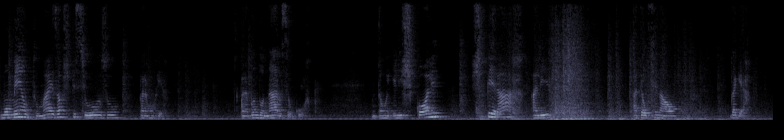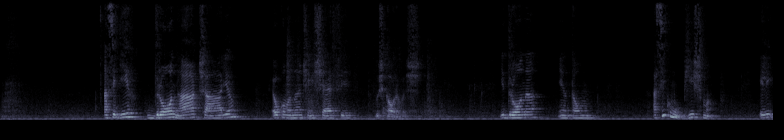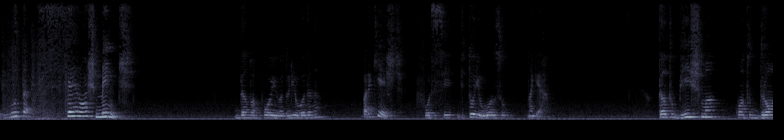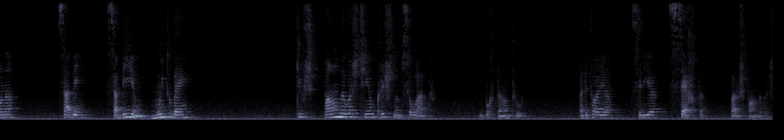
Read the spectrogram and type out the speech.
o momento mais auspicioso para morrer, para abandonar o seu corpo. Então ele escolhe esperar ali até o final da guerra. A seguir, Dronacharya é o comandante em chefe dos Kauravas. E Drona, então, assim como Bhishma, ele luta ferozmente, dando apoio a Duryodhana para que este fosse vitorioso na guerra. Tanto Bhishma quanto Drona sabem, sabiam muito bem que os Pandavas tinham Krishna do seu lado e, portanto, a vitória seria certa para os Pandavas.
